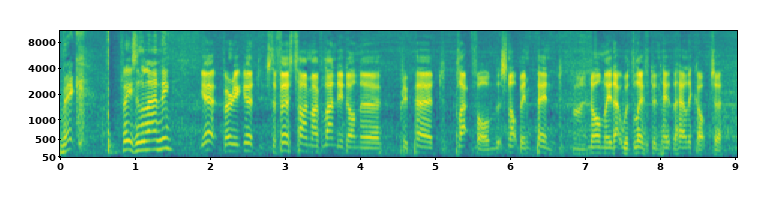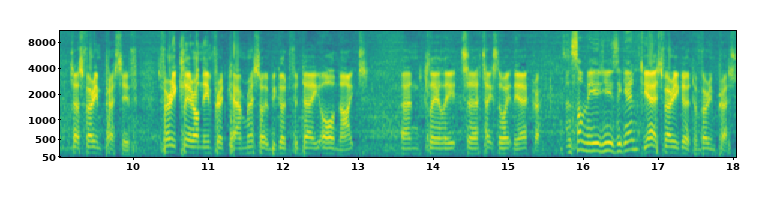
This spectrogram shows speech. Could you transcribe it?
Mick, pleased with the landing? Yeah, very good. It's the first time I've landed on a prepared platform that's not been pinned. Right. Normally that would lift and hit the helicopter. So that's very impressive. It's very clear on the infrared camera, so it'd be good for day or night. And clearly it uh, takes the weight of the aircraft. And something you'd use again? Yeah, it's very good. I'm very impressed.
